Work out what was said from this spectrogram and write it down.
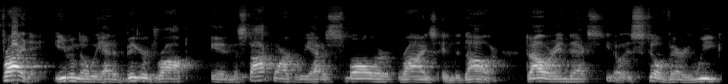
Friday. Even though we had a bigger drop in the stock market, we had a smaller rise in the dollar. Dollar index, you know, is still very weak.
